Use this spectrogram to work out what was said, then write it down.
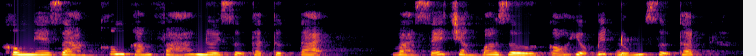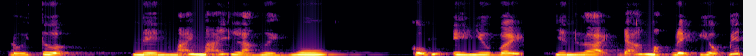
không nghe giảng, không khám phá nơi sự thật thực tại, và sẽ chẳng bao giờ có hiểu biết đúng sự thật, đối tượng, nên mãi mãi là người ngu. Cũng y như vậy, nhân loại đã mặc định hiểu biết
